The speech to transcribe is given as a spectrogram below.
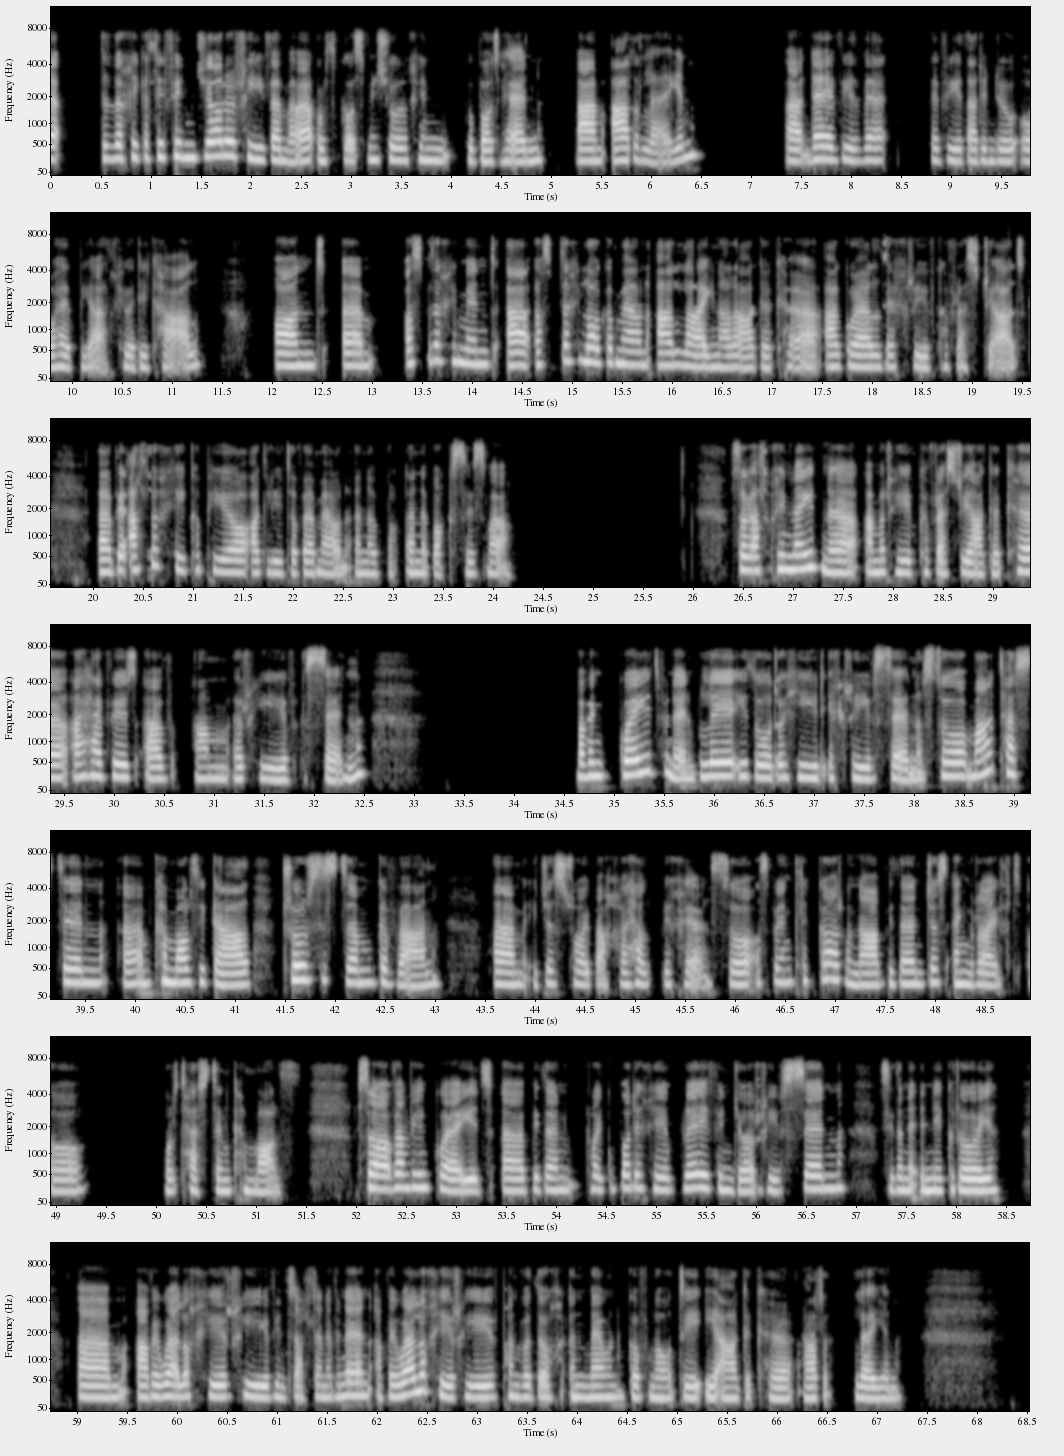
fyddwch chi gallu ffindio rhif yma, wrth gwrs, mi'n siŵr chi'n gwybod hyn, um, ar-lein, uh, neu fydd fe, fe fydd ar unrhyw ohebiaeth chi wedi cael. Ond um, os byddwch chi'n mynd, a, os byddwch chi'n logo mewn ar-lein ar AGC a gweld eich rhif cyfrestriad, Uh, fe allwch chi copio a gludo fe mewn yn y, yn y bocsys yma. So allwch chi wneud yna am y rhif cyfrestru ag y cy a hefyd af, am y rhif syn. Mae fe'n gweud fan hyn ble i ddod o hyd i'ch rhif syn. So mae testyn um, cymorth i gael trwy'r system gyfan um, i jyst rhoi bach o help i chi. So os byddai'n clicio ar hwnna, bydd e'n just enghraifft o o'r testyn cymorth. So fel fi'n gweud, uh, bydd e'n rhoi gwybod i chi ble i ffeindio'r rhif syn sydd yn unigrwy, um, a fe welwch chi'r rhif, fi'n darllen e fan hyn, a fe welwch chi'r rhif pan fyddwch yn mewn gofnodi i ag y cy ar-lein.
